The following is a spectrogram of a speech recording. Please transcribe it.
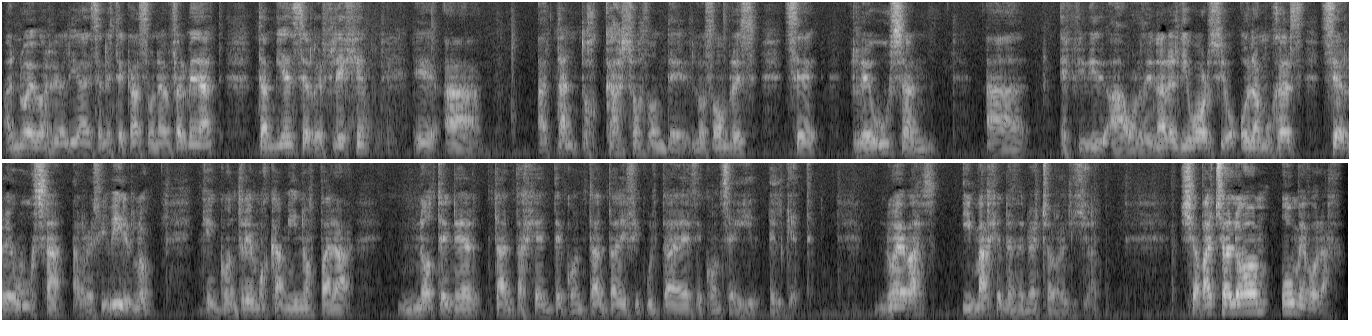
a nuevas realidades, en este caso una enfermedad, también se refleje eh, a, a tantos casos donde los hombres se rehusan a escribir, a ordenar el divorcio o la mujer se rehúsa a recibirlo, que encontremos caminos para no tener tanta gente con tantas dificultades de conseguir el get. Nuevas imágenes de nuestra religión. Shabbat Shalom, Umeborach.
